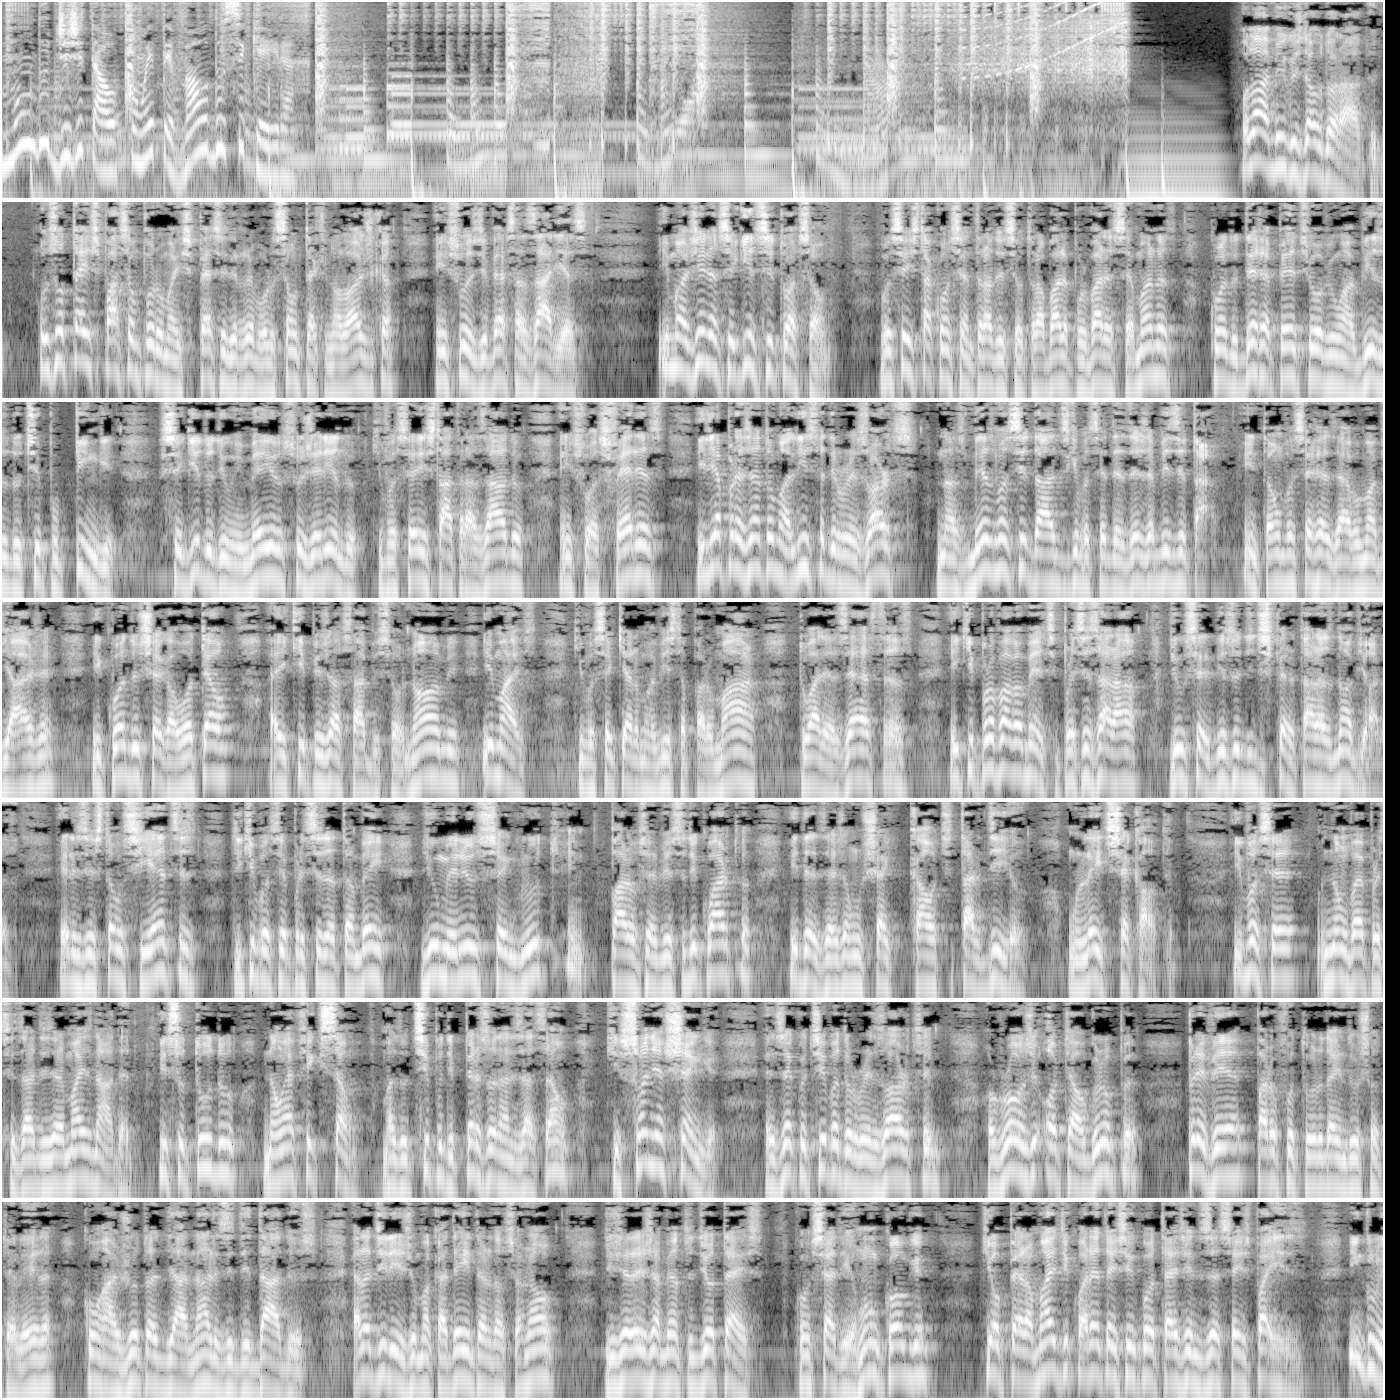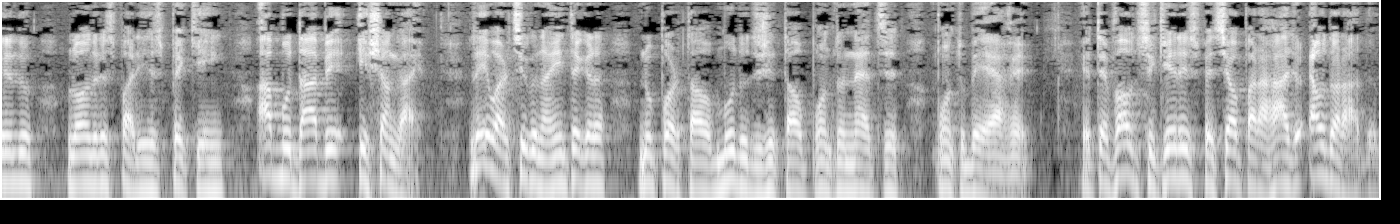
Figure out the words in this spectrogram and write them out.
Mundo Digital com Etevaldo Siqueira. Olá, amigos da Eldorado. Os hotéis passam por uma espécie de revolução tecnológica em suas diversas áreas. Imagine a seguinte situação. Você está concentrado em seu trabalho por várias semanas quando de repente houve um aviso do tipo ping, seguido de um e-mail sugerindo que você está atrasado em suas férias e lhe apresenta uma lista de resorts nas mesmas cidades que você deseja visitar. Então você reserva uma viagem e quando chega ao hotel, a equipe já sabe o seu nome e mais, que você quer uma vista para o mar, toalhas extras e que provavelmente precisará de um serviço de despertar às 9 horas. Eles estão cientes de que você precisa também de um menu sem glúten para o serviço de quarto e desejam um check-out tardio, um late check-out e você não vai precisar dizer mais nada. Isso tudo não é ficção, mas o tipo de personalização que Sonia Cheng, executiva do resort Rose Hotel Group, prevê para o futuro da indústria hoteleira com a ajuda de análise de dados. Ela dirige uma cadeia internacional de gerenciamento de hotéis, com sede em Hong Kong, que opera mais de 45 hotéis em 16 países, incluindo Londres, Paris, Pequim, Abu Dhabi e Xangai. Leia o artigo na íntegra no portal mundodigital.net.br. Etevaldo Siqueira, especial para a Rádio Eldorado.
